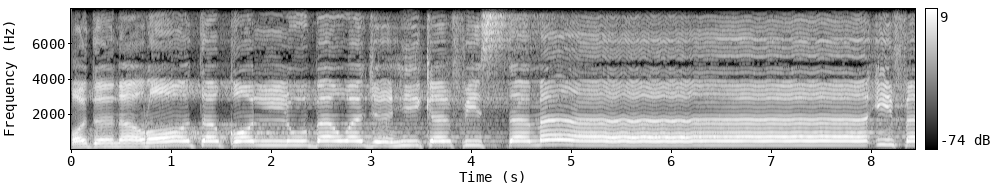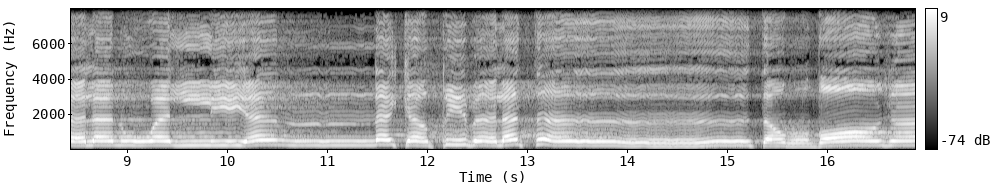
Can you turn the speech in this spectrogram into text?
قد نرى تقلب وجهك في السماء فلنولينك قبلة ترضاها.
